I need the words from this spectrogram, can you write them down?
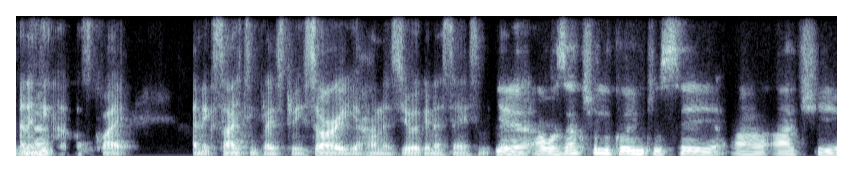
And yeah. i think that's quite an exciting place to be sorry johannes you were going to say something yeah i was actually going to say uh, archie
